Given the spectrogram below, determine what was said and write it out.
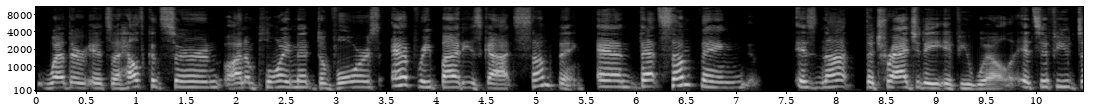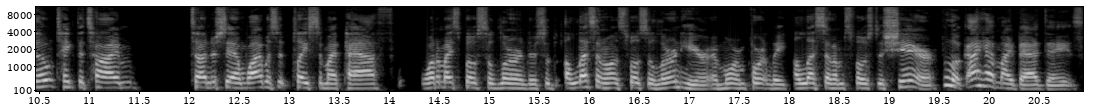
whether it's a health concern, unemployment, divorce, everybody's got something. And that something is not the tragedy, if you will. It's if you don't take the time to understand why was it placed in my path what am I supposed to learn? There's a, lesson I'm supposed to learn here, and more importantly, a lesson I'm supposed to share. Look, I have my bad days,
